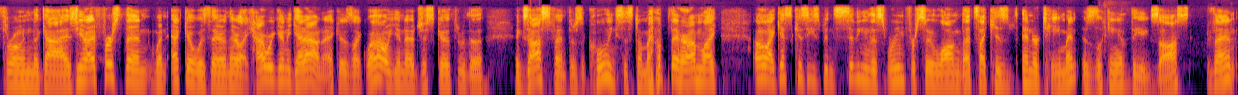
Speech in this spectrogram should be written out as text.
throwing the guys. You know, at first, then when Echo was there, and they're like, "How are we going to get out?" And Echo's like, "Well, you know, just go through the exhaust vent. There's a cooling system up there." I'm like, "Oh, I guess because he's been sitting in this room for so long, that's like his entertainment is looking at the exhaust vent."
